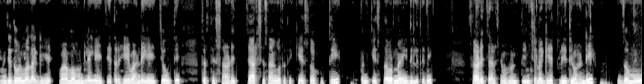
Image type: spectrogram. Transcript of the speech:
म्हणजे दोन मला घे मामा म्हटले घ्यायचे तर हे भांडे घ्यायचे होते. तर ते साडेचारशे सांगत होते केस होती पण केसावर नाही दिले त्यांनी. साडेचारशे म्हणून तीनशेला घेतली ती भांडी जमू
